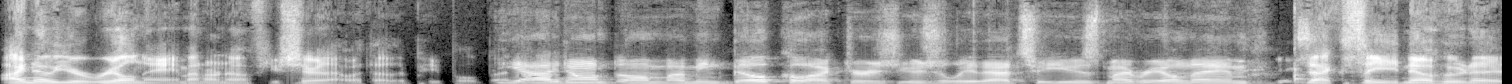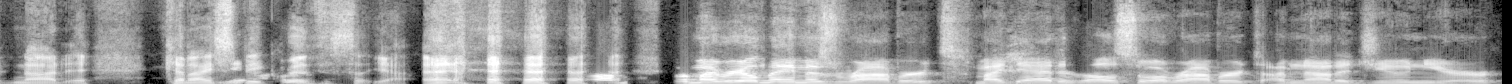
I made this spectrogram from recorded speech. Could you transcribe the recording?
I know your real name. I don't know if you share that with other people. But Yeah, I don't. Um, I mean, bill collectors usually that's who use my real name. exactly. So you know who to not. Can I speak with? So, yeah. But my real name is Robert. My dad is also a Robert. I'm not a junior,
